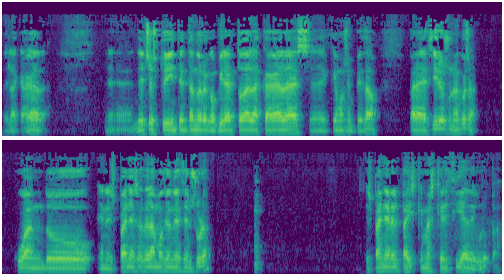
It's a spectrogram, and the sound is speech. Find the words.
de la cagada. Eh, de hecho, estoy intentando recopilar todas las cagadas eh, que hemos empezado. Para deciros una cosa, cuando en España se hace la moción de censura, España era el país que más crecía de Europa,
